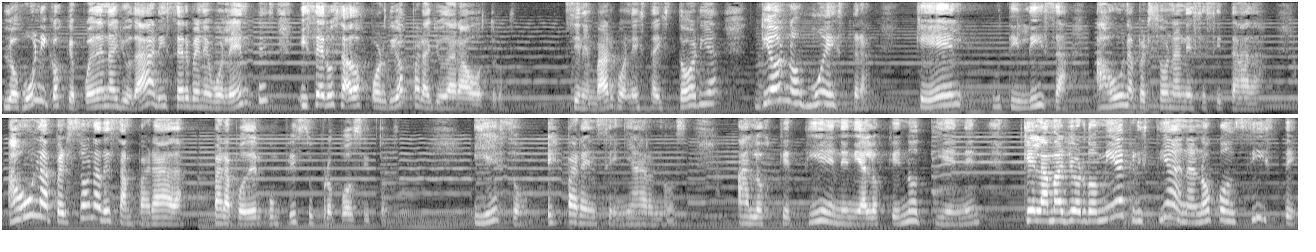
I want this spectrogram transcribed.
los únicos que pueden ayudar y ser benevolentes y ser usados por Dios para ayudar a otros. Sin embargo, en esta historia, Dios nos muestra que Él utiliza a una persona necesitada, a una persona desamparada para poder cumplir sus propósitos. Y eso es para enseñarnos a los que tienen y a los que no tienen que la mayordomía cristiana no consiste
